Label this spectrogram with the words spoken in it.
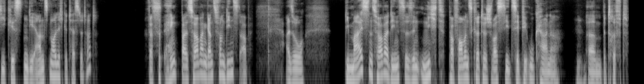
die Kisten, die Ernst neulich getestet hat? Das hängt bei Servern ganz vom Dienst ab. Also die meisten Serverdienste sind nicht performancekritisch, was die CPU-Kerne Mhm. ähm, betrifft.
